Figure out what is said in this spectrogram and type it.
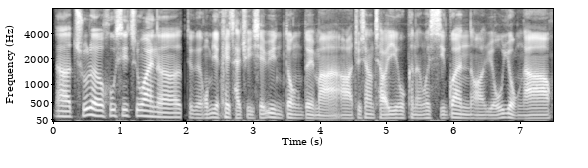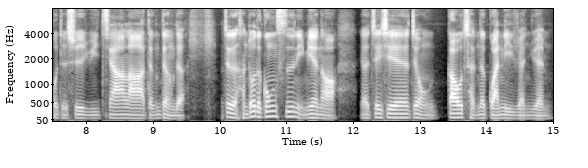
那除了呼吸之外呢，这个我们也可以采取一些运动，对吗？啊，就像乔伊，我可能会习惯啊游泳啊，或者是瑜伽啦等等的。这个很多的公司里面呢，呃，这些这种高层的管理人员。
